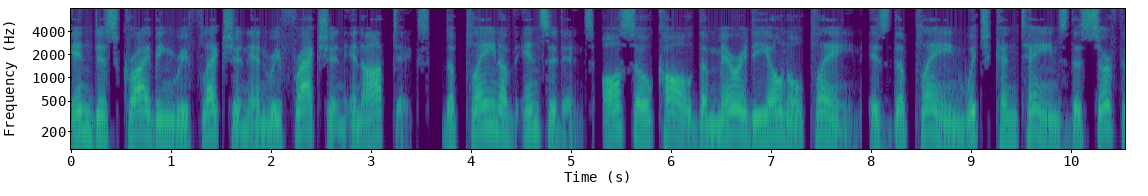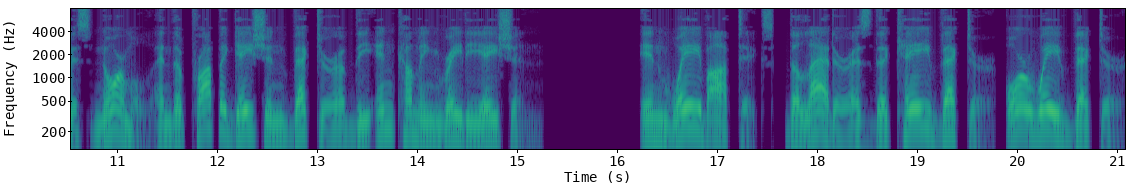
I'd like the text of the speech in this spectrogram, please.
In describing reflection and refraction in optics, the plane of incidence also called the meridional plane is the plane which contains the surface normal and the propagation vector of the incoming radiation. In wave optics, the latter is the k-vector, or wave vector,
